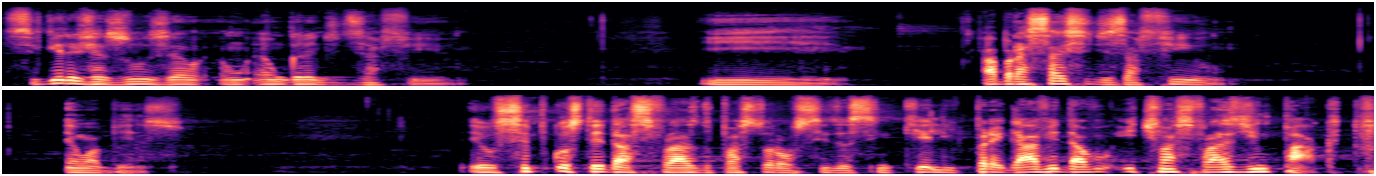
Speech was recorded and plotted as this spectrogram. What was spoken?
Seguir a Jesus é um, é um grande desafio. E abraçar esse desafio é uma benção. Eu sempre gostei das frases do pastor Alcides, assim, que ele pregava e, dava, e tinha umas frases de impacto.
